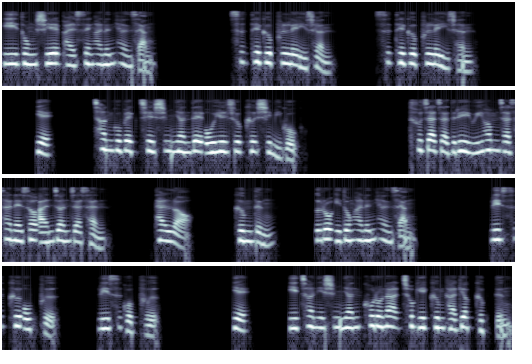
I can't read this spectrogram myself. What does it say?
이 동시에 발생하는 현상. 스태그플레이션, 스태그플레이션. 예, 1970년대 오일 쇼크 시미국. 투자자들이 위험자산에서 안전자산, 달러, 금 등으로 이동하는 현상. 리스크 오프, 리스크 오프. 예, 2020년 코로나 초기 금 가격 급등.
